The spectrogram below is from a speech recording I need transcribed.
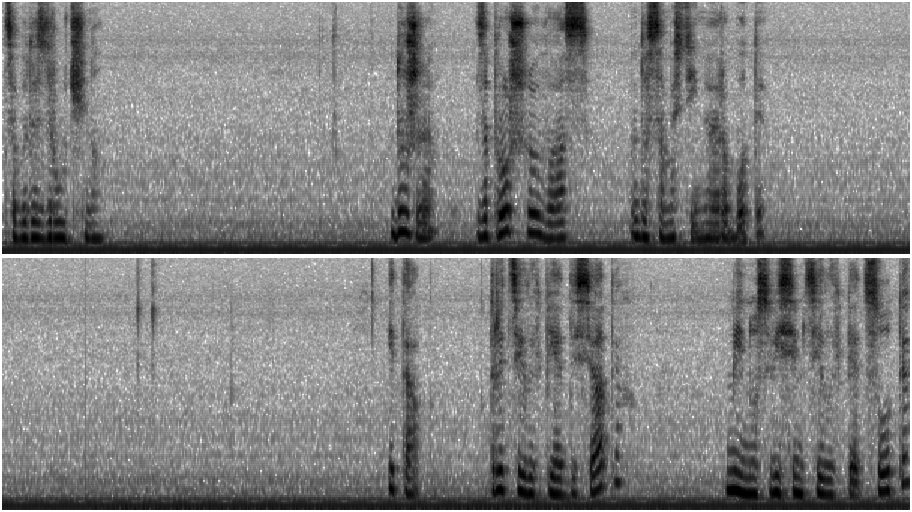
Це буде зручно. Дуже запрошую вас до самостійної роботи. І так, 3,5 мінус 8,5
